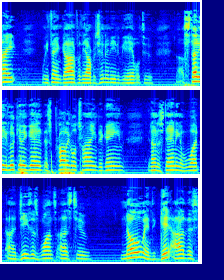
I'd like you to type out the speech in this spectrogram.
tonight. We thank God for the opportunity to be able to uh, study, looking again at this prodigal, trying to gain an understanding of what uh, Jesus wants us to know and to get out of this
